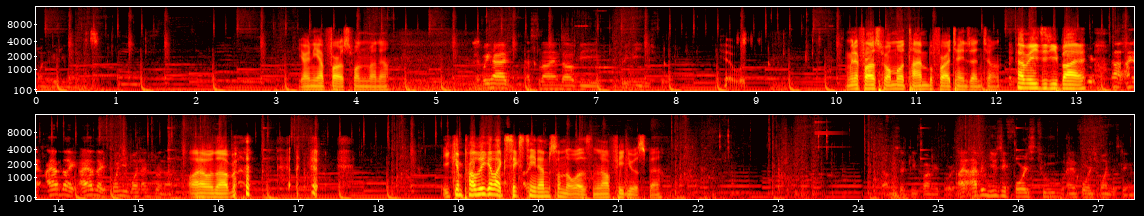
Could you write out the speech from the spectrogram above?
181. You only have forest one right now. If we had a slime, that would be pretty useful. Yeah, it would. I'm gonna forest one more time before I change the enchant. How many did you buy? Nah, I, I have like I have like 21 extra now. Oh hell no, bro. You can probably get like 16 M's from the ores and then I'll feed you a spare. I'm just gonna keep farming for it. I, I've been using Forge 2 and Forge 1 this game.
